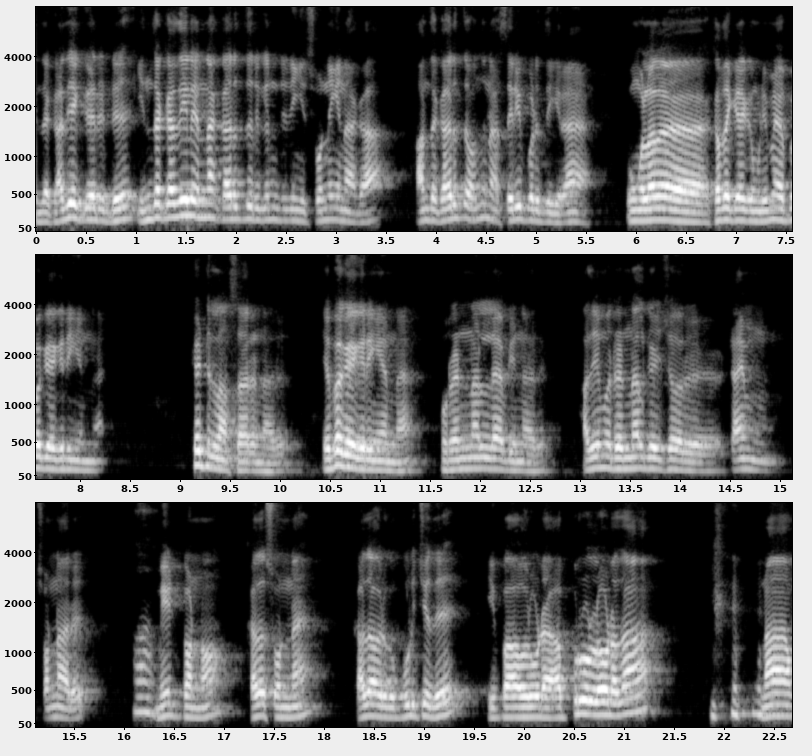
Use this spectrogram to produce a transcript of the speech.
இந்த கதையை கேட்டுட்டு இந்த கதையில என்ன கருத்து இருக்குன்னு நீங்க சொன்னீங்கன்னாக்கா அந்த கருத்தை வந்து நான் சரிப்படுத்திக்கிறேன். உங்களால் கதை கேட்க முடியுமா? எப்போ கேட்குறீங்க என்ன? கேட்டுடலாம் சார் என்னாரு. எப்போ கேட்குறீங்க என்ன? ஒரு ரெண்டு நாளில் அப்படின்னாரு. அதே மாதிரி ரெண்டு நாள் கழிச்சு ஒரு டைம் சொன்னார். மீட் பண்ணோம். கதை சொன்னேன். கதை அவருக்கு பிடிச்சது. இப்போ அவரோட அப்ரூவலோட தான் நான்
